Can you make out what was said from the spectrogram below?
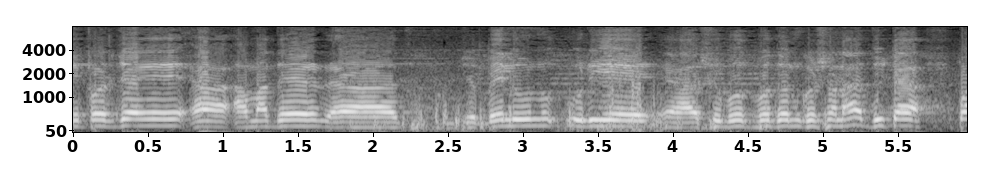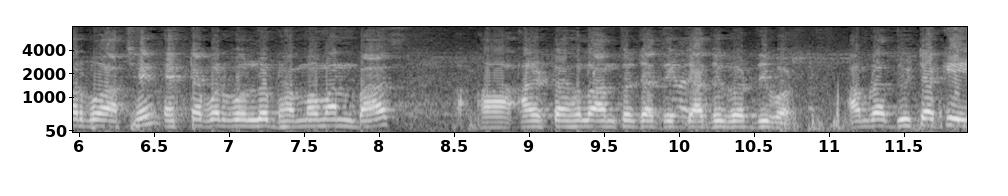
এই পর্যায়ে আমাদের যে বেলুন উড়িয়ে শুভ উদ্বোধন ঘোষণা, দুইটা পর্ব আছে। একটা পর্ব হলো ভ্রাম্যমান বাস আরেকটা হলো আন্তর্জাতিক জাদুঘর দিবস। আমরা দুইটাকেই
